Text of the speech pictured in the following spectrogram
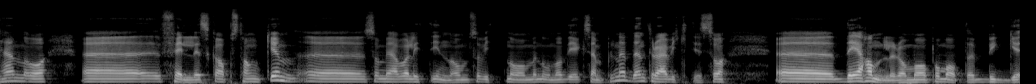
hen? Og uh, fellesskapstanken, uh, som jeg var litt innom så vidt nå med noen av de eksemplene, den tror jeg er viktig. Så det handler om å på en måte bygge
